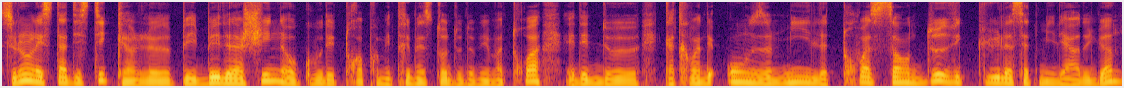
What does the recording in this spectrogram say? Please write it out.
Selon les statistiques, le PIB de la Chine au cours des trois premiers trimestres de 2023 était de 91 302,7 milliards de yuan,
